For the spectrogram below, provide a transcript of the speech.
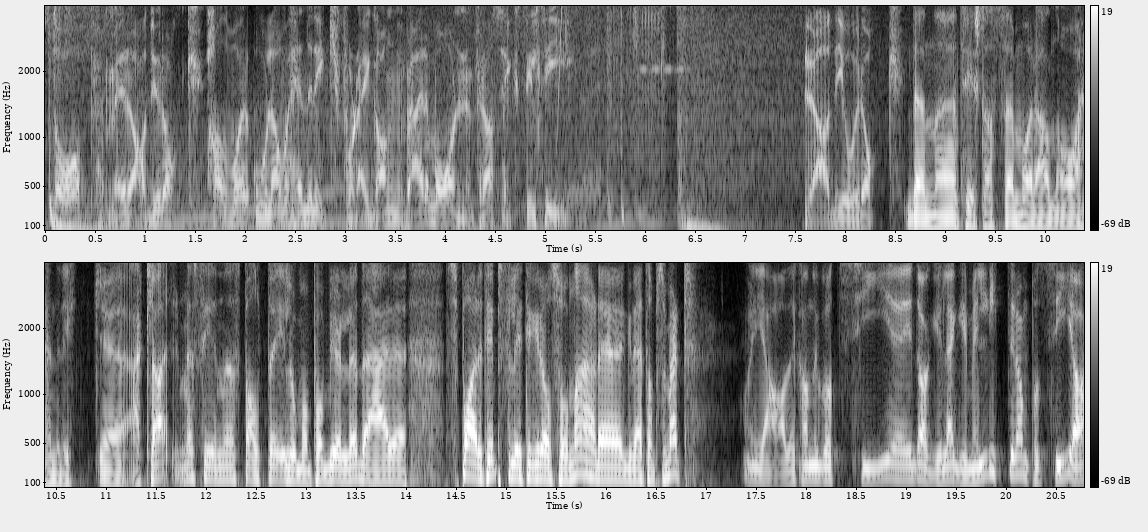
Stå opp med Radio Rock. Halvor, Olav og Henrik får deg i gang hver morgen fra 6 til 10. Radio Rock. Denne tirsdagsmorgenen og Henrik eh, er klar med sin spalte i lomma på bjølle. Det er eh, sparetips litt i gråsone. Er det greit oppsummert? Ja, det kan du godt si. I dag legger jeg meg litt på sida,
